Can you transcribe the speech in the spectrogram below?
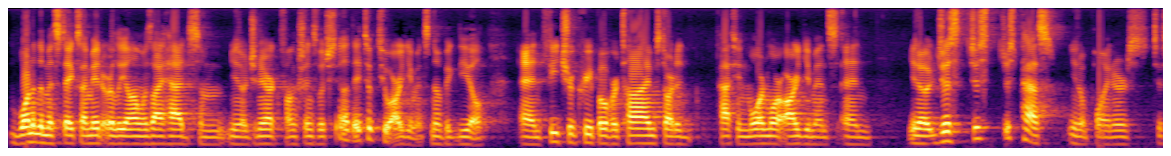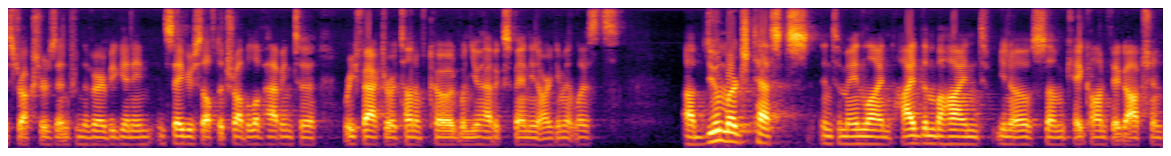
one of the mistakes I made early on was I had some you know generic functions which you know, they took two arguments, no big deal, and feature creep over time started passing more and more arguments and you know just just just pass you know pointers to structures in from the very beginning and save yourself the trouble of having to refactor a ton of code when you have expanding argument lists. Uh, do merge tests into mainline. Hide them behind, you know, some kconfig option.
